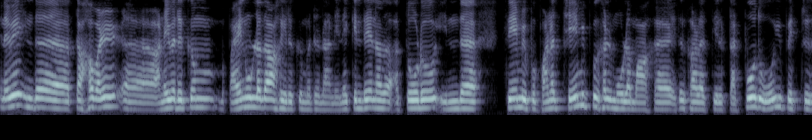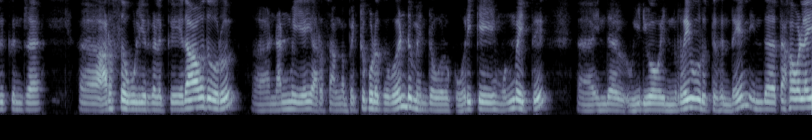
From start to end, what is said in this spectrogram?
எனவே இந்த தகவல் அனைவருக்கும் பயனுள்ளதாக இருக்கும் என்று நான் நினைக்கின்றேன். அது அத்தோடு இந்த சேமிப்பு பண சேமிப்புகள் மூலமாக எதிர்காலத்தில் தற்போது ஓய்வு பெற்றிருக்கின்ற அரச ஊழியர்களுக்கு ஏதாவது ஒரு நன்மையை அரசாங்கம் பெற்றுக் கொடுக்க வேண்டும் என்ற ஒரு கோரிக்கையை முன்வைத்து இந்த வீடியோவை நிறைவுறுத்துகின்றேன். இந்த தகவலை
